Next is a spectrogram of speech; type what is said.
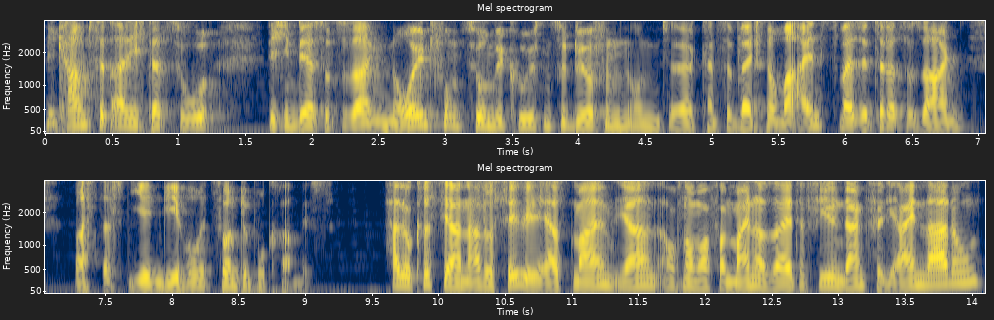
wie kam es denn eigentlich dazu, dich in der sozusagen neuen Funktion begrüßen zu dürfen? Und äh, kannst du vielleicht noch mal eins, zwei Sätze dazu sagen, was das ING Horizonte-Programm ist? Hallo Christian, hallo Silvi erstmal. Ja, auch nochmal von meiner Seite vielen Dank für die Einladung.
